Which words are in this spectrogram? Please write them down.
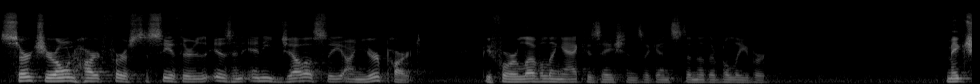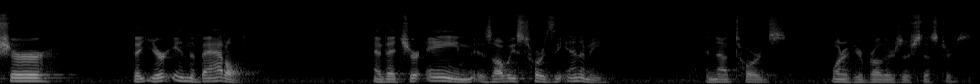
Search your own heart first to see if there isn't any jealousy on your part before leveling accusations against another believer. Make sure that you're in the battle and that your aim is always towards the enemy and not towards one of your brothers or sisters.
